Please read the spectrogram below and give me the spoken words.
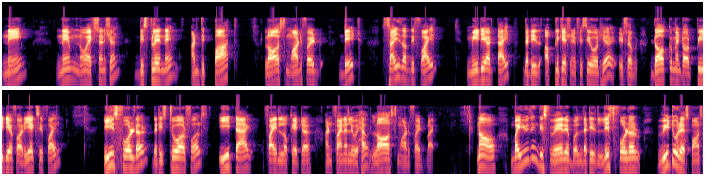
name, name no extension, display name, and the path, last modified date, size of the file, media type, that is application. If you see over here it's a document or pdf or exe file. Is folder that is true or false e tag file locator and finally we have last modified by. Now by using this variable that is list folder v2 response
